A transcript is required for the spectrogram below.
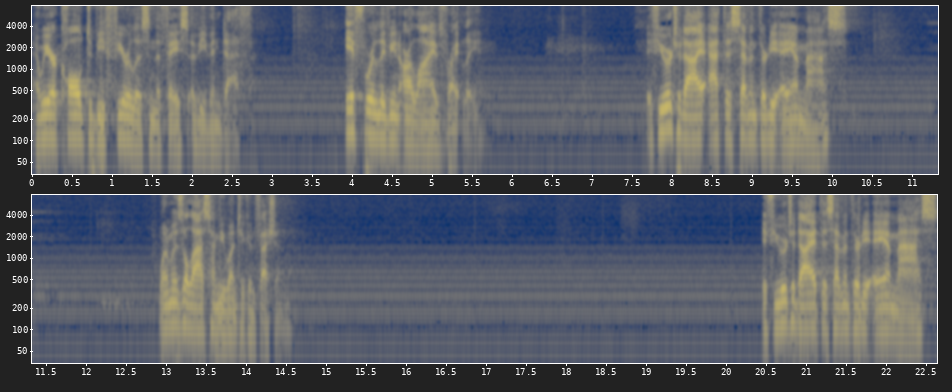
And we are called to be fearless in the face of even death if we're living our lives rightly. If you were to die at this 7:30 a.m. mass, when was the last time you went to confession? If you were to die at the 7:30 a.m. mass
